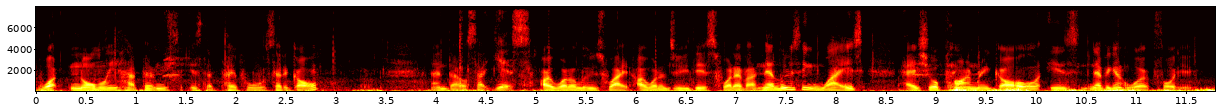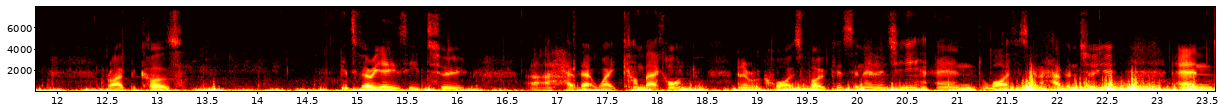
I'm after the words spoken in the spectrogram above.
What normally happens is that people will set a goal and they'll say, Yes, I want to lose weight, I want to do this, whatever. Now, losing weight as your primary goal is never going to work for you, right? Because it's very easy to uh, have that weight come back on and it requires focus and energy and life is going to happen to you and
